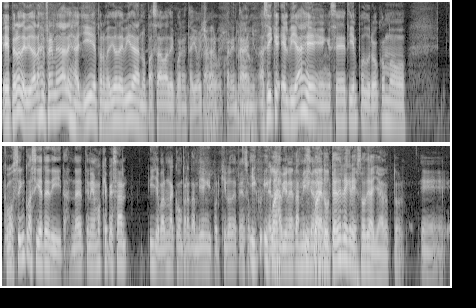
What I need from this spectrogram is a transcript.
eh, pero debido a las enfermedades, allí el promedio de vida no pasaba de 48 o 40 años. Así que el viaje en ese tiempo duró como, como 5 a 7 días. Teníamos que pesar y llevar una compra también y por kilo de peso y, en las avionetas misioneras. Y cuando usted regresó de allá, doctor, eh,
